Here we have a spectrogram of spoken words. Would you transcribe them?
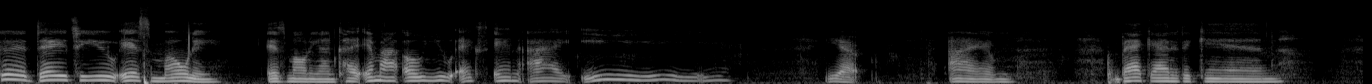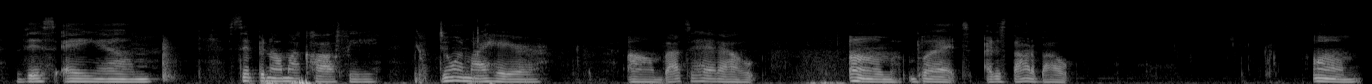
good day to you. It's Moni. It's Moni Uncut. M I O U X N I E. Yep. I am back at it again this AM, sipping on my coffee, doing my hair, um, about to head out. Um, but I just thought about um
